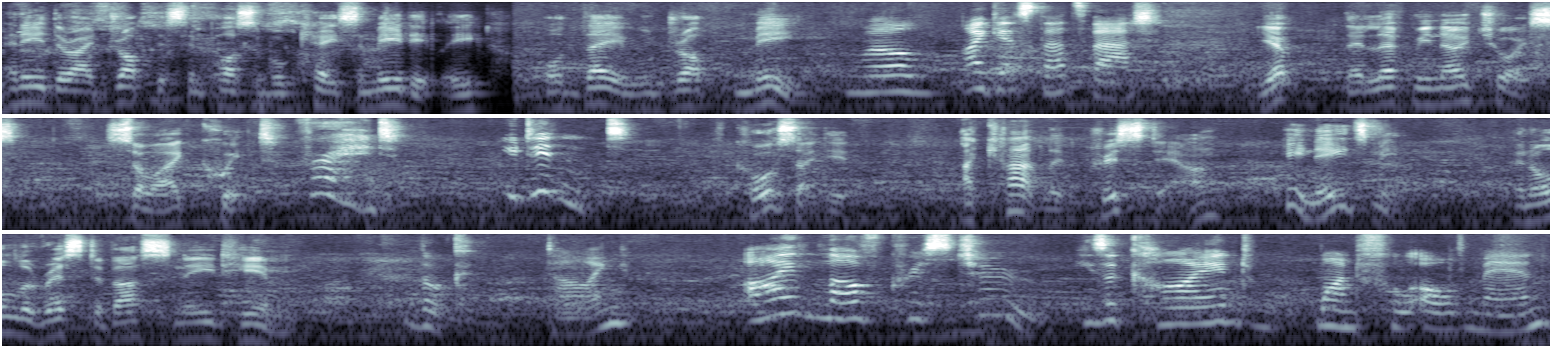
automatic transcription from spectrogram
and either I drop this impossible case immediately or they will drop me. Well, I guess that's that. Yep, they left me no choice. So I quit. Fred, you didn't. Of course I did. I can't let Kris down. He needs me. And all the rest of us need him. Look, darling, I love Kris too. He's a kind, wonderful old man,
